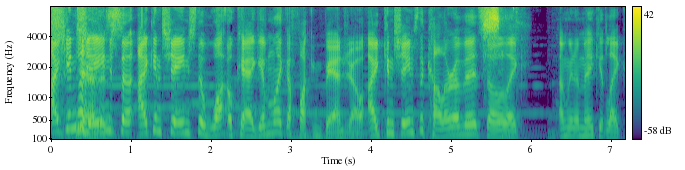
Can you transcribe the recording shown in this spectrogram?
I can Yeah, change the I can change the what okay, I give him like a fucking banjo. I can change the color of it, so like I'm gonna make it like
